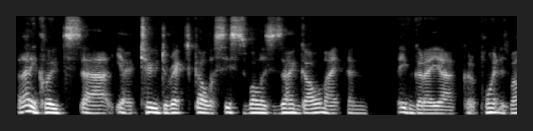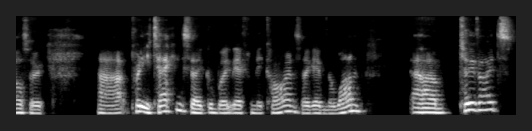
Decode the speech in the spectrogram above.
and that includes, uh, you know, two direct goal assists as well as his own goal, mate, and even got a uh, got a point as well. So. Uh, pretty attacking, so good work there from Nick Hind. So I gave him the one. Um, two votes.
